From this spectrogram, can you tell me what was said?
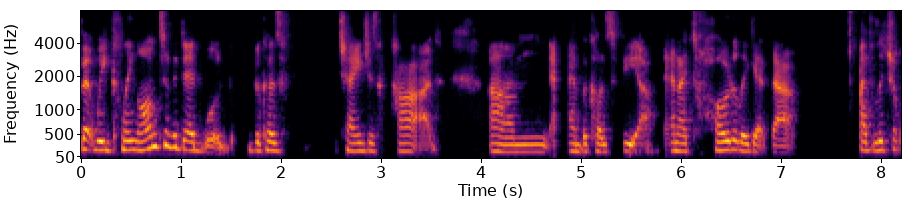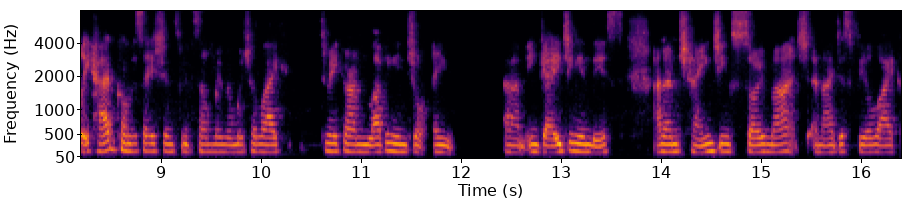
But we cling on to the dead wood because change is hard um, and because fear. And I totally get that. I've literally had conversations with some women which are like, Tamika, I'm loving enjoying um, engaging in this and I'm changing so much. And I just feel like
